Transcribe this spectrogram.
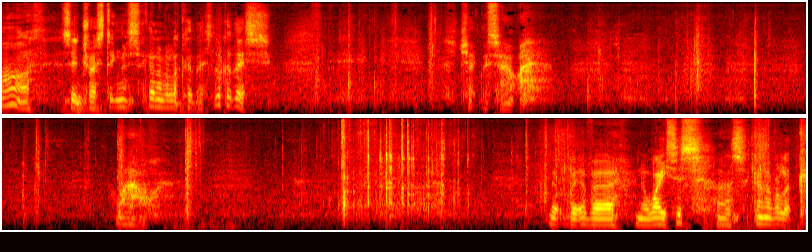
Ah, it's interesting. Let's go and have a look at this. Look at this. Check this out. Wow. A little bit of a, an oasis. Let's go and have a look.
